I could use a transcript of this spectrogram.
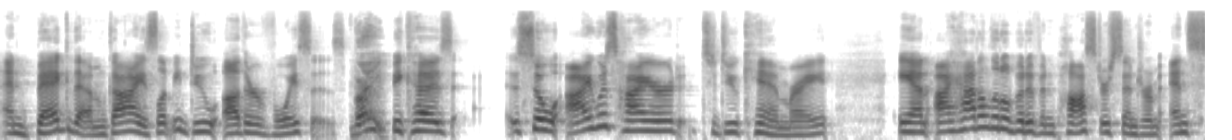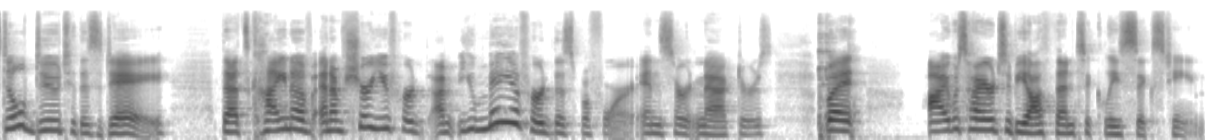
and beg them, guys, let me do other voices. Right. Because so I was hired to do Kim, right? And I had a little bit of imposter syndrome and still do to this day. That's kind of, and I'm sure you've heard, um, you may have heard this before in certain actors, but I was hired to be authentically 16.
